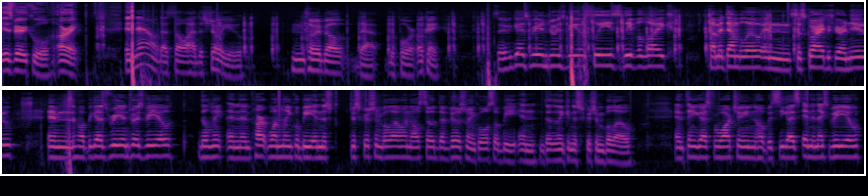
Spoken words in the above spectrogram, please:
It is very cool. Alright. And now that's all I had to show you. Hmm, sorry about that before. Okay. So if you guys really enjoyed this video, please leave a like, comment down below, and subscribe if you're new. And hope you guys really enjoy this video. The link and then part one link will be in the description below, and also the village link will also be in the link in the description below. And thank you guys for watching. I hope to see you guys in the next video.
